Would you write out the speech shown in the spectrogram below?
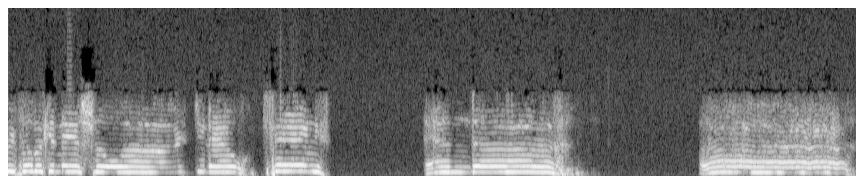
Republican National, uh, you know, thing, and uh, uh,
